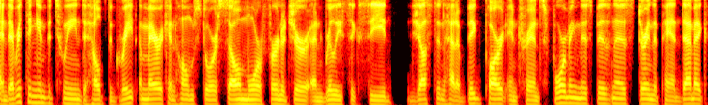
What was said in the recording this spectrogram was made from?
and everything in between to help the great American home store sell more furniture and really succeed. Justin had a big part in transforming this business during the pandemic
